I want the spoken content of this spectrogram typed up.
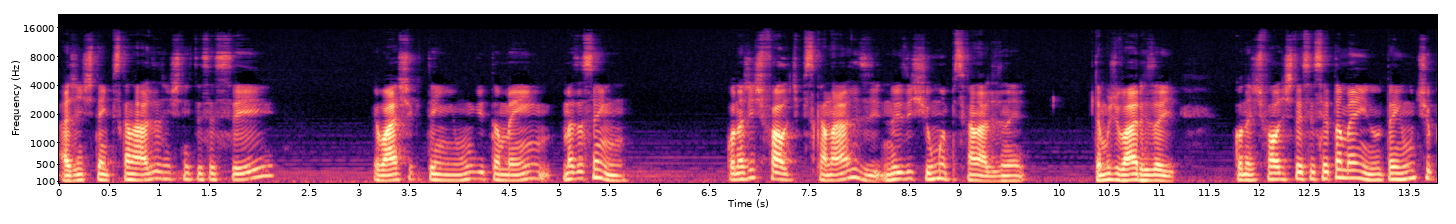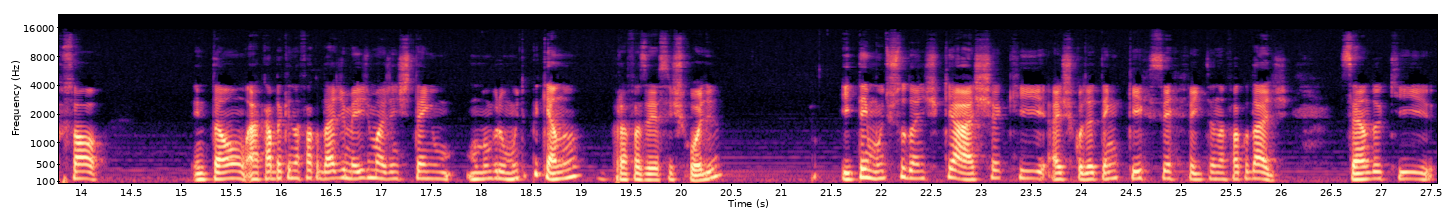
a gente tem psicanálise, a gente tem TCC, eu acho que tem Jung também, mas assim, quando a gente fala de psicanálise, não existe uma psicanálise, né? Temos várias aí. Quando a gente fala de TCC também, não tem um tipo só. Então, acaba que na faculdade mesmo a gente tem um, um número muito pequeno para fazer essa escolha. E tem muito estudante que acha que a escolha tem que ser feita na faculdade. Sendo que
